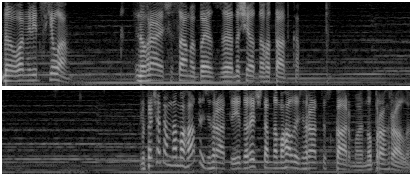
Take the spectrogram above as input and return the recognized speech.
Ну, вони від скіла. Ну, граючи саме без е, ну, ще одного танка. Ну, Хоча там намагались грати, і, до речі, там намагались грати з кармою, але програли.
